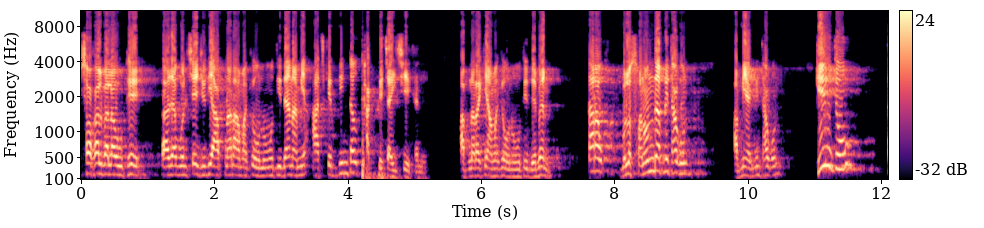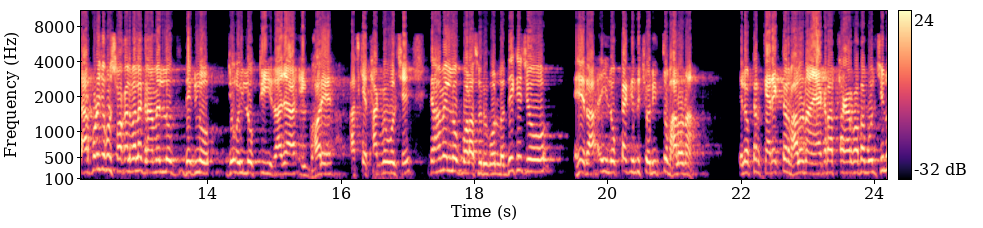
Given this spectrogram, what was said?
সকালবেলা উঠে রাজা বলছে, যদি আপনারা আমাকে অনুমতি দেন, আমি আজকের দিনটাও থাকতে চাইছি এখানে। আপনারা কি আমাকে অনুমতি দেবেন? তারাও বলল, সানন্দে আপনি থাকুন। আপনি একদিন থাকুন। কিন্তু তারপরে যখন সকালবেলা গ্রামের লোক দেখল যে ওই লোকটি রাজা এই ঘরে আজকে থাকবে বলছে, গ্রামের লোক বলা শুরু করল, দেখেছ? রা- এই লোকটা কিন্তু চরিত্র ভালো না। এই লোকটার ক্যারেক্টার ভালো না। এক রাত থাকার কথা বলছিল,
